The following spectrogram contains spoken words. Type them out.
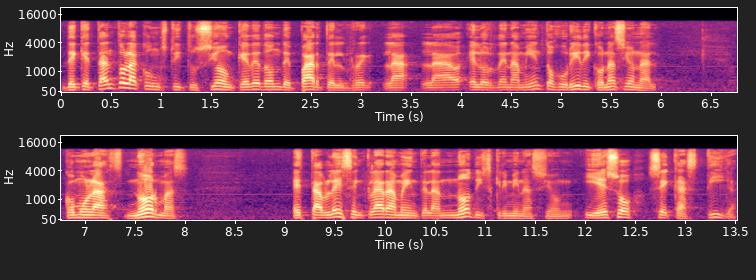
de que tanto la Constitución, que es de donde parte el, el ordenamiento jurídico nacional, como las normas establecen claramente la no discriminación y eso se castiga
